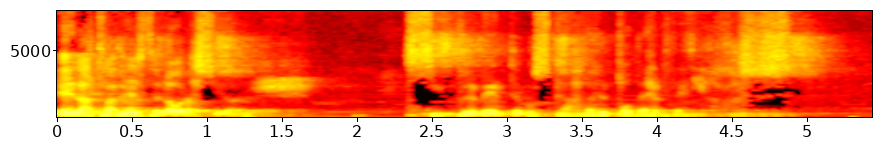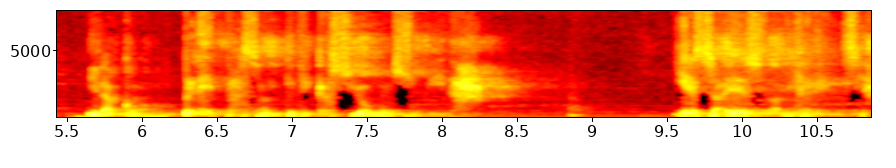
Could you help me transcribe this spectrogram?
Él a través de la oración simplemente buscaba el poder de Dios y la completa santificación en su vida. Y esa es la diferencia.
